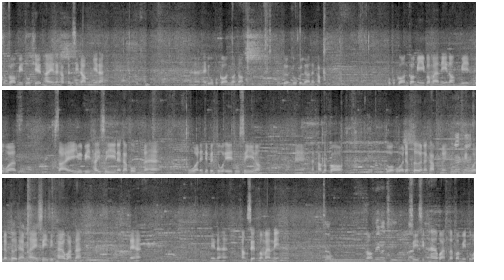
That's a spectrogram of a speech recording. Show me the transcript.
แล้วก็มีตัวเคสให้นะครับ เป็นสีดำอย่างนี้นะนะฮะให้ดูอุปกรณ์ก่อนเนาะตัวเครื่องดูไปแล้วนะครับ อุปกรณ์ก็มีประมาณนี้เนาะมีตัวสาย USB Type C นะครับผมนะฮะหัวนี่จะเป็นตัว A to C เนาะอ่านะครับแล้วก็ตัวหัวอะแดปเตอร์นะครับนี่มีหัวอะแดปเตอร์แถมให้ 45 วัตต์นะนี่ฮะนี่นะฮะทั้งเซตประมาณนี้จำเนอะเลขบัญชีได้ไหม45 วัตต์แล้วก็มีตัว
